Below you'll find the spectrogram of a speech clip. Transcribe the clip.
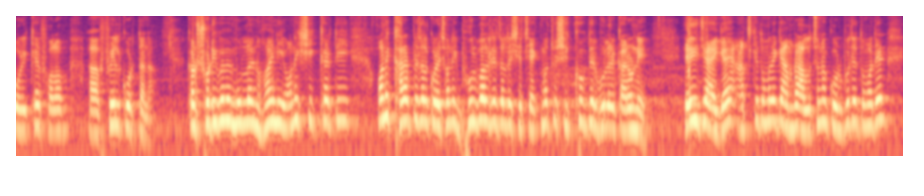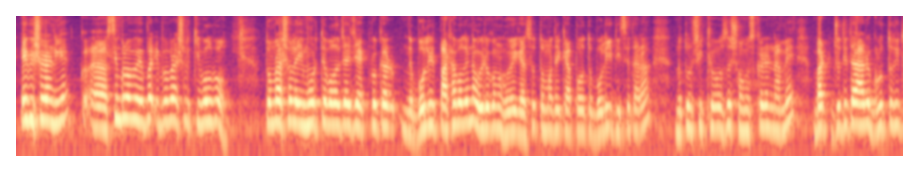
পরীক্ষায় ফলা ফেল করতে না। কারণ সঠিকভাবে মূল্যায়ন হয়নি। অনেক শিক্ষার্থী অনেক খারাপ রেজাল্ট করেছে, অনেক ভুলভাল রেজাল্ট এসেছে, একমাত্র শিক্ষকদের ভুলের কারণে। এই জায়গায় আজকে তোমাদেরকে আমরা আলোচনা করব যে তোমাদের এই বিষয়টা নিয়ে সিম্পলভাবে এবার এবার আসলে কী বলব? তোমরা আসলে এই মুহূর্তে বলা যায় যে এক প্রকার বলির পাঠা বলে না ওই রকম হয়ে গেছো। তোমাদেরকে আপাতত বলেই দিছে তারা নতুন শিক্ষা ব্যবস্থা সংস্কারের নামে। বাট যদি তারা আরও গুরুত্ব দিত,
